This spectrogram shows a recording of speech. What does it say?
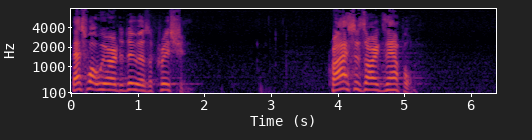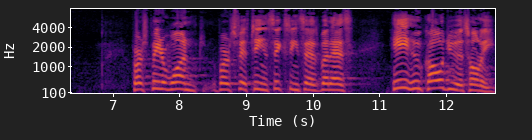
That's what we are to do as a Christian. Christ is our example. 1 Peter 1 verse 15 and 16 says, But as He who called you is holy,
